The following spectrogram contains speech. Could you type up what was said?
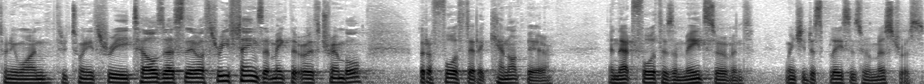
21 through 23 tells us there are three things that make the earth tremble, but a fourth that it cannot bear. And that fourth is a maidservant when she displaces her mistress.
